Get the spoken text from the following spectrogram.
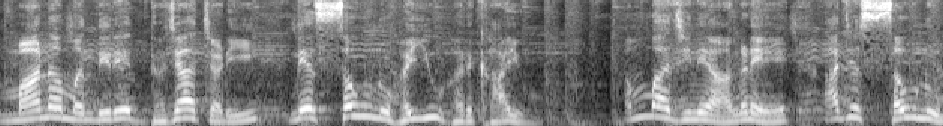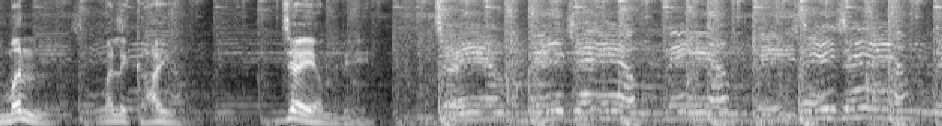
માના મંદિરે ધજા ચડી ને સૌનું હૈયું હરખાયું. અંબાજીને આંગણે આજે સૌનું મન મલકાયું. જય અંબે. જય અંબે જય અંબે અંબે જય જય અંબે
